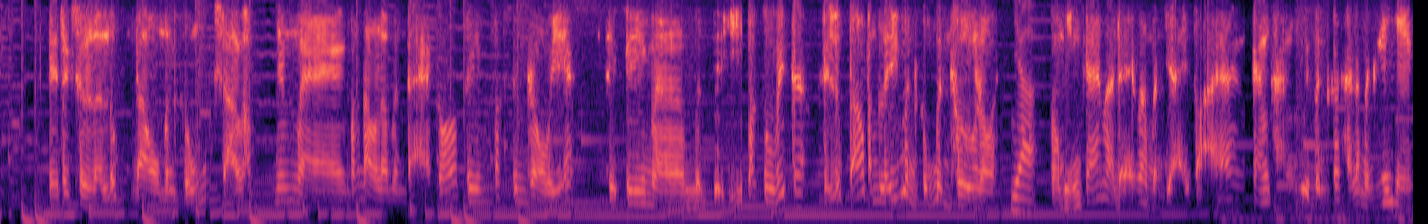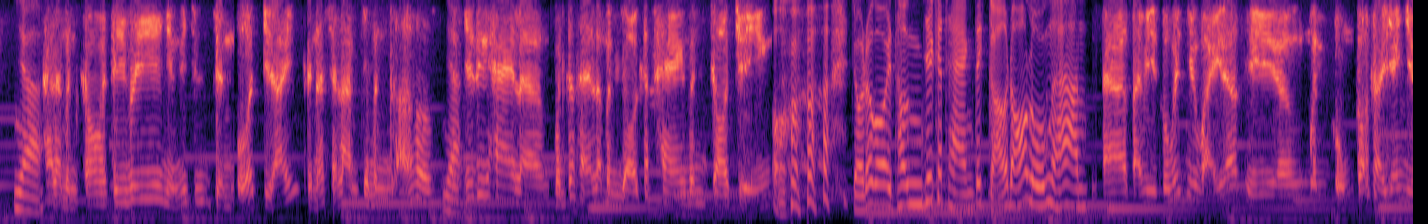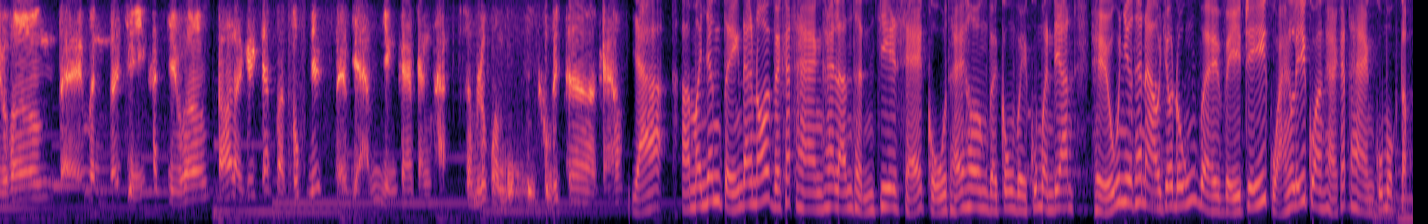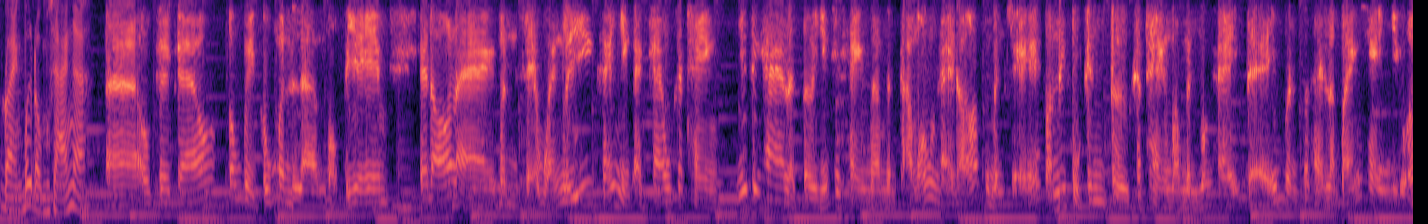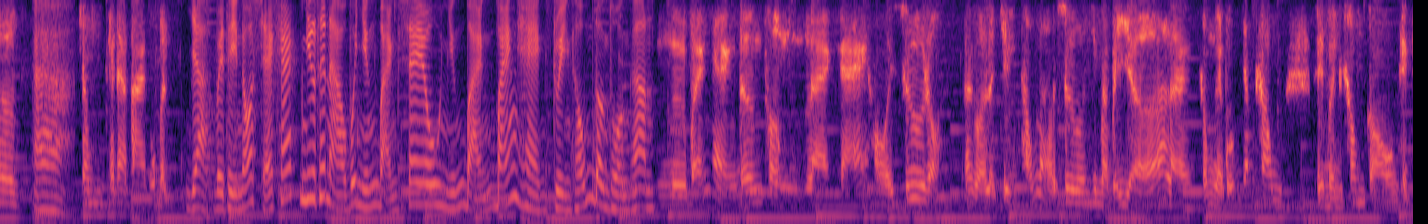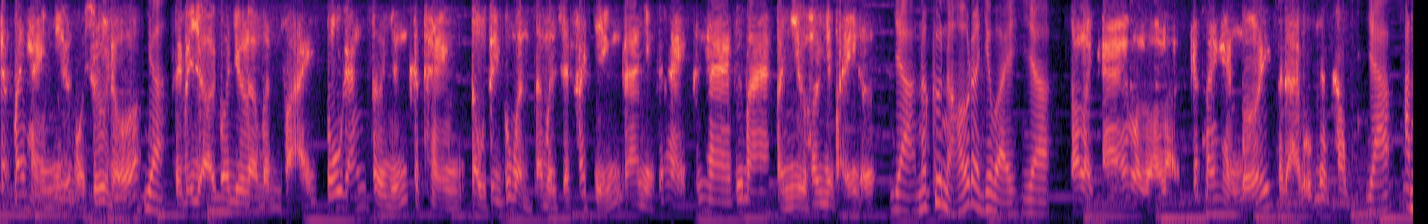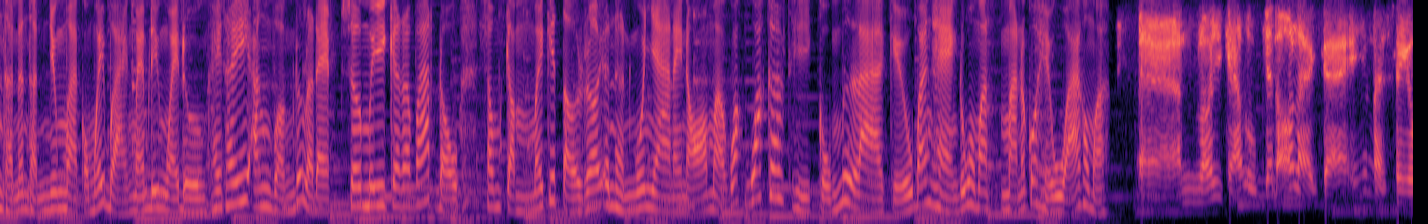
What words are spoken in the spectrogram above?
thì thực sự là lúc đầu mình cũng sợ lắm, nhưng mà bắt đầu là mình đã có tiêm vaccine rồi á thì khi mà mình bị mắc covid á thì lúc đó tâm lý mình cũng bình thường rồi. Dạ. Còn những cái mà để mà mình giải tỏa căng thẳng thì mình có thể là mình nghe nhạc dạ. hay là mình coi tivi những cái chương trình bổ ích gì đấy thì nó sẽ làm cho mình đỡ hơn. Dạ. với thứ hai là mình có thể là mình gọi khách hàng mình trò chuyện. Trời đất ơi thân với khách hàng tới cỡ đó luôn hả anh? À tại vì covid như vậy đó thì ờ, mình cũng có thời gian nhiều hơn để mình nói chuyện khách nhiều hơn. Đó là cái cách mà tốt nhất để giảm những cái căng thẳng trong lúc mà mình bị covid uh, cao. Dạ. À, mà nhân tiện đang nói về khách hàng hay là anh Thịnh chia sẻ cụ thể hơn về công việc của mình đi anh? Hiểu như thế nào cho đúng về vị trí quản lý quan hệ khách hàng của một tập đoàn bất động sản à à ok cáo công việc của mình là một BAM cái đó là mình sẽ quản lý cái những account khách hàng. Với thứ hai là từ những khách hàng mà mình tạo mối quan hệ đó thì mình sẽ có networking từ khách hàng mà mình quan hệ để mình có thể là bán hàng nhiều hơn à. trong cái data của mình. Dạ yeah, vậy thì nó sẽ khác như thế nào với những bạn sale những bạn bán hàng truyền thống đơn thuần hả anh? Người bán hàng đơn thuần là cái hồi xưa rồi ta gọi là truyền thống là hồi xưa nhưng mà bây giờ là công nghệ 4.0 thì mình không còn cái cách bán hàng như hồi xưa nữa. Yeah. thì bây giờ coi như là mình phải cố gắng từ những khách hàng đầu tiên của mình thì mình sẽ phát triển ra những khách hàng thứ hai thứ ba và nhiều hơn như vậy nữa. Dạ nó cứ nở ra như vậy. Dạ đó là cái mà gọi là cách bán hàng mới thời đại 4.0 dạ anh thịnh anh thịnh nhưng mà còn mấy bạn mà em đi ngoài đường hay thấy ăn vận rất là đẹp. Sơ mi caravat đồ xong cầm mấy cái tờ rơi in hình ngôi nhà này nọ mà quắc quắc á thì cũng là kiểu bán hàng đúng không anh? Mà nó có hiệu quả không ạ? À? à anh nói với cáo luôn cái đó là cái mà sale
